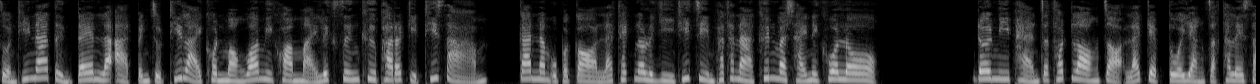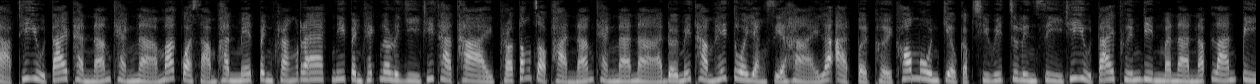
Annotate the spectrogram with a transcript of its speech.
ส่วนที่น่าตื่นเต้นและอาจเป็นจุดที่หลายคนมองว่ามีความหมายลึกซึ้งคือภารกิจที่ 3 การนำอุปกรณ์และเทคโนโลยีที่จีนพัฒนาขึ้นมาใช้ในขั้วโลก โดยมีแผนจะทดลองเจาะและเก็บตัวอย่างจากทะเลสาบที่อยู่ใต้แผ่นน้ำแข็งหนามากกว่า 3,000 เมตร เป็นครั้งแรกนี่เป็นเทคโนโลยีที่ท้าทาย เพราะต้องเจาะผ่านน้ำแข็งหนาๆ โดยไม่ทำให้ตัวอย่างเสียหาย และอาจเปิดเผยข้อมูลเกี่ยวกับชีวิตจุลินทรีย์ที่อยู่ใต้พื้นดินมานานนับล้านปี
